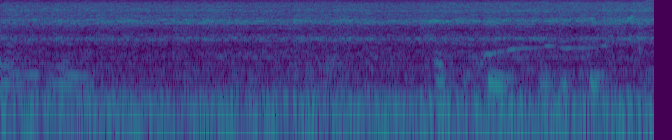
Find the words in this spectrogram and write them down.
Thank you.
